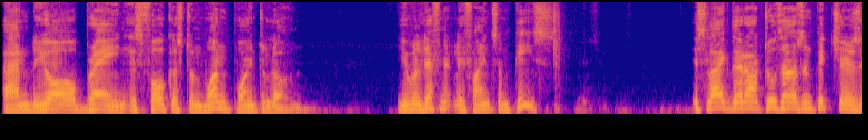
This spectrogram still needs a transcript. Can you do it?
and your brain is focused on one point alone, you will definitely find some peace. It's like there are 2,000 pictures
